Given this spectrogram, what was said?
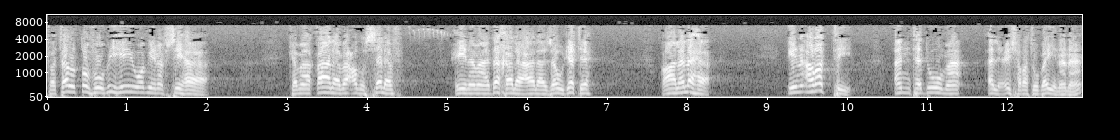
فتلطف به وبنفسها. كما قال بعض السلف حينما دخل على زوجته قال لها إن أردت أن تدوم العشرة بيننا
